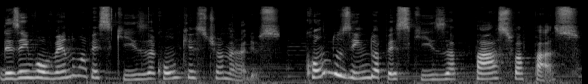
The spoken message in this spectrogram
Desenvolvendo uma pesquisa com questionários. Conduzindo a pesquisa passo a passo.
